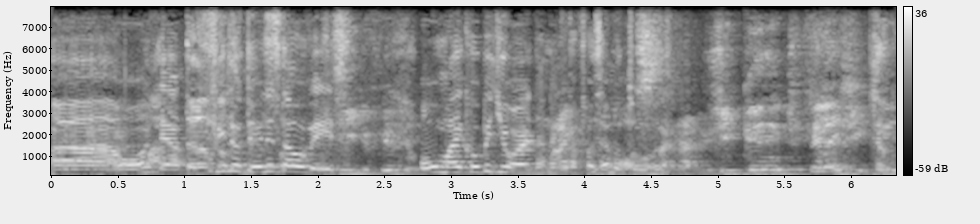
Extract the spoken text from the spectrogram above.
ah, olha, Matando o filho dele talvez. Filho, filho dele. Ou o Michael B. Jordan, né? Que tá fazendo Nossa, tudo. cara, gigante, o Pelé é gigante.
